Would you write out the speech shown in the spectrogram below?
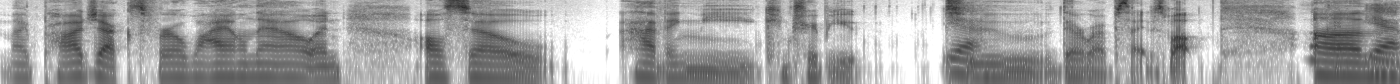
my projects for a while now, and also having me contribute Yeah. to their website as well. Okay, um, yeah.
